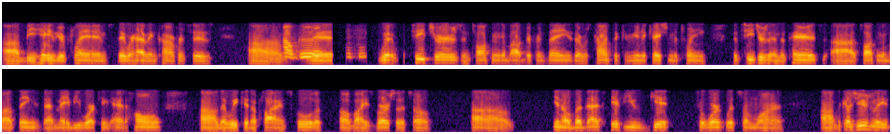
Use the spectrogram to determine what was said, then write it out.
uh, behavior plans. They were having conferences um, oh, good. with mm-hmm. with teachers and talking about different things. There was constant communication between the teachers and the parents, uh, talking about things that may be working at home uh, that we could apply in school, or, or vice versa. So um, you know, but that's if you get to work with someone uh, because usually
